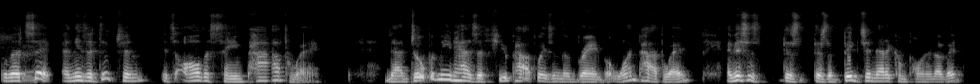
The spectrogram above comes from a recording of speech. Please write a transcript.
Well, that's Yeah. it. And these addiction, it's all the same pathway. Now, dopamine has a few pathways in the brain, but one pathway, and this is there's there's a big genetic component of it.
